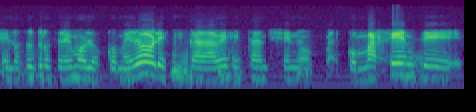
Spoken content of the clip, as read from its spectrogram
Eh, nosotros tenemos los comedores que cada vez están llenos, con más gente,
